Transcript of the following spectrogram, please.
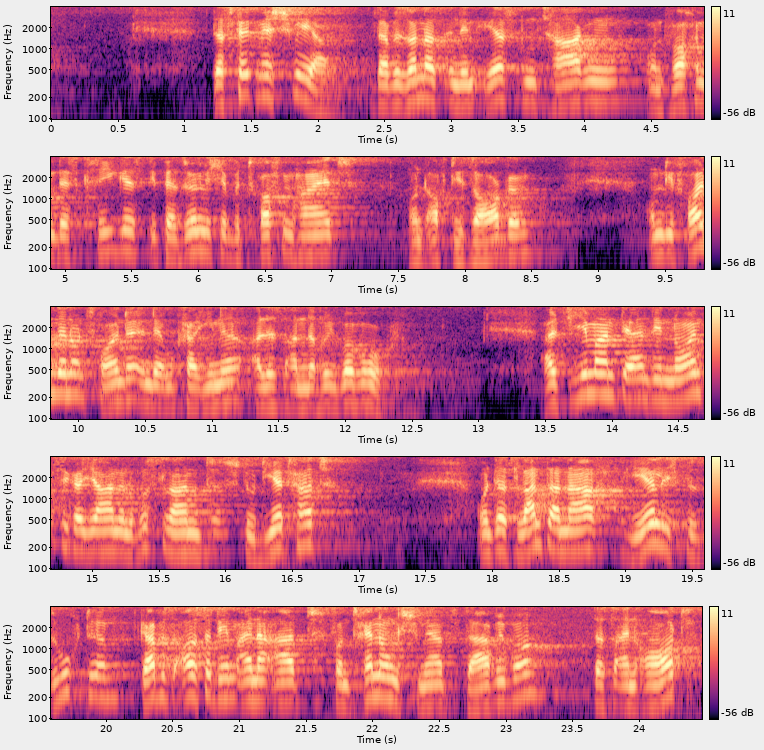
Das fällt mir schwer, da besonders in den ersten Tagen und Wochen des Krieges die persönliche Betroffenheit und auch die Sorge um die Freundinnen und Freunde in der Ukraine alles andere überwog. Als jemand, der in den 90er Jahren in Russland studiert hat und das Land danach jährlich besuchte, gab es außerdem eine Art von Trennungsschmerz darüber, dass ein Ort,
